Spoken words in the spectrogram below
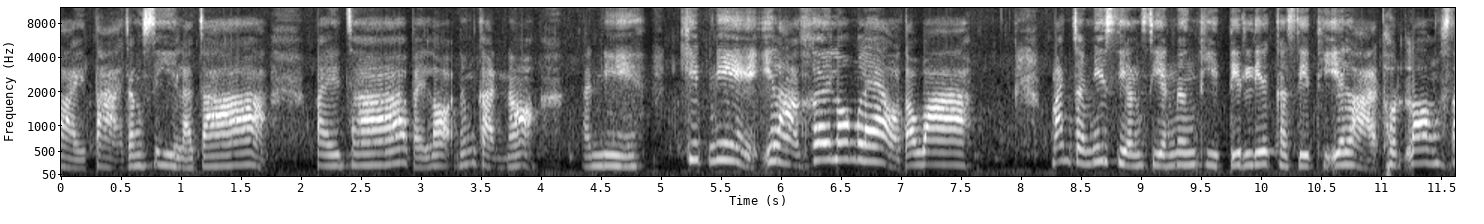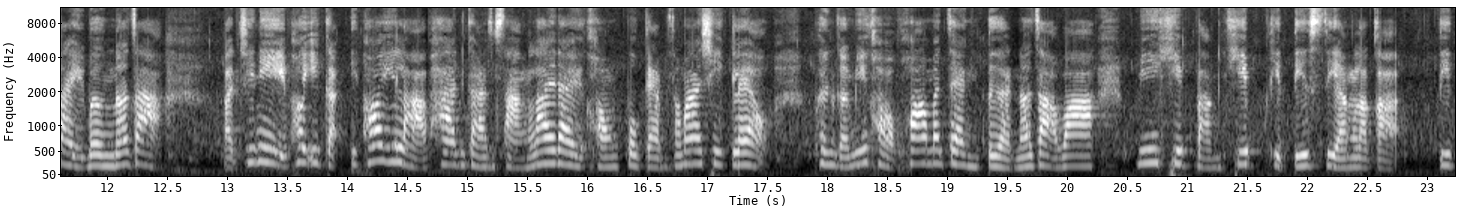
บายตาจังสี่ละจ้า ไปจ้าไปเลาะน้ำกันเนาะอันนี้คลิปนี้อีหลาเคยลงแล้วแต่ว่ามันจะมีเสียงเสียงหนึ่งที่ติดเรียกสิทธิอีหลาทดลองใส่เบิงเนาะจ้ะปัจจุบันพ่ออีกะพ่ออีหลาผ่านการสั่งรายได้ของโปรแกรมสมาชิกแล้ว เพิ่นก็มีขอความมาแจ้งเตือนเนาะจ้ะว่ามีคลิปบางคลิปที่ติดเสียงแล้วก็ติด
